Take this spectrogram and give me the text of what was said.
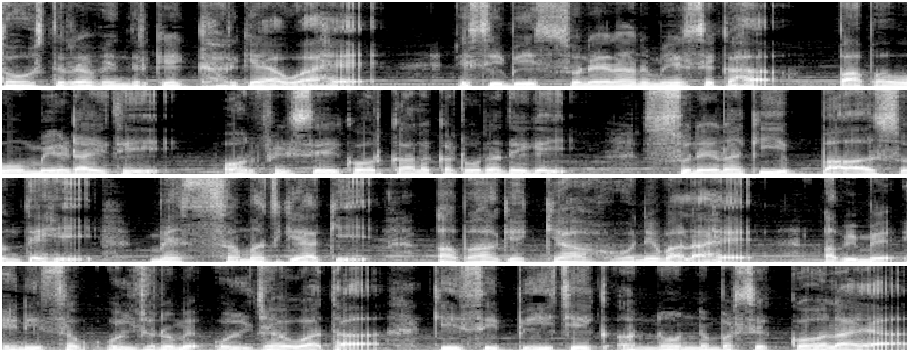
दोस्त रविंद्र के घर गया हुआ है। इसी बीच सुनैना ने मेरे से कहा, पापा, वो मेड आई थी। और फिर से एक और काला कटोरा दे गई। सुनैना की ये बात सुनते ही मैं समझ गया कि अब आगे क्या होने वाला है। अभी मैं इन्हीं सब उलझनों में उलझा हुआ था कि इसी बीच एक अननोन नंबर से कॉल आया।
